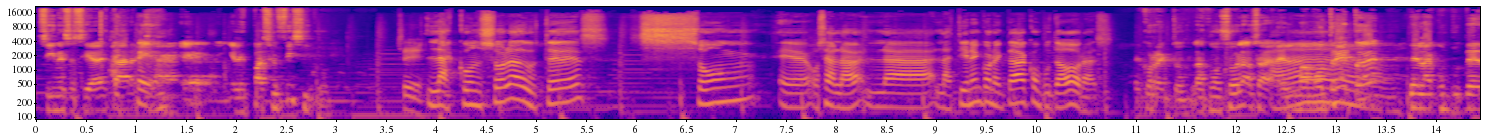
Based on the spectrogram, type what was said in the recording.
sin necesidad de estar en, el espacio físico. Las consolas de ustedes son, eh, o sea, la, las tienen conectadas a computadoras. Es correcto. La consola, o sea, el ah. mamotreto de, la, de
